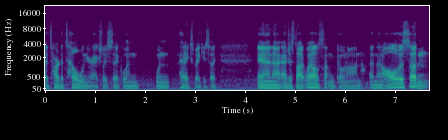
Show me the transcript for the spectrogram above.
it's hard to tell when you're actually sick when when headaches make you sick. And I, I just thought, well, something going on. And then all of a sudden,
